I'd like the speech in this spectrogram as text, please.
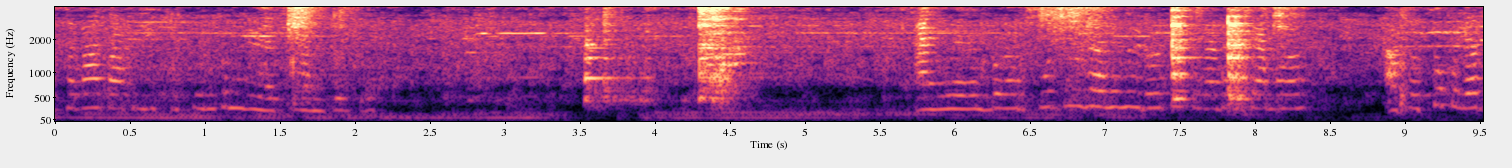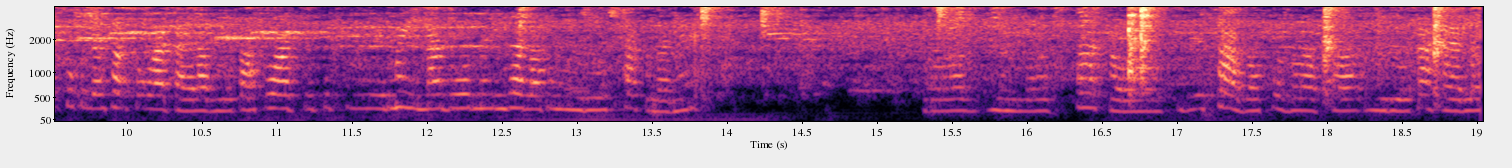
तर आता आपण खिसून पण घेऊया छानपैकी आणि भरपूर झाली झाले व्हिडिओ टाकला नाही त्यामुळं असं तुकल्यात तुकल्यासारखं वाटायला लागलं. तर असं वाटतं की महिना दोन महिने झाला पण व्हिडिओच टाकला नाही. टाकावा. म्हणजे साधा साधा असा व्हिडिओ टाकायला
